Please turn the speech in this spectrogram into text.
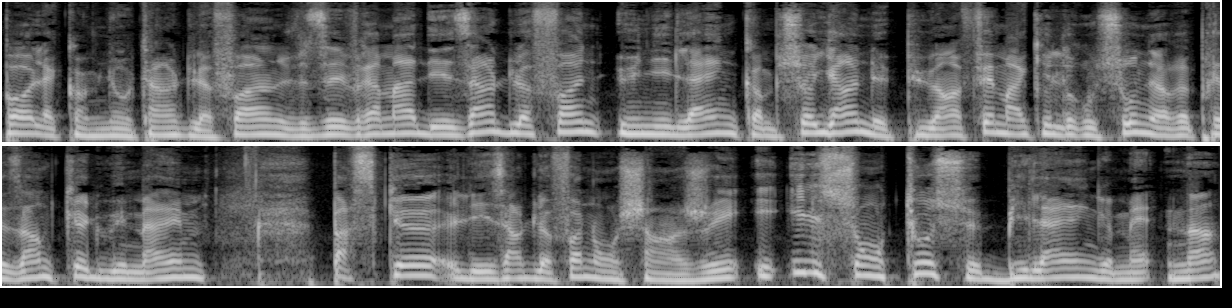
pas la communauté anglophone. Je veux dire, vraiment, des anglophones unilingues comme ça, il y en a plus. En fait, Michael Rousseau ne représente que lui-même parce que les anglophones ont changé et ils sont tous bilingue maintenant.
